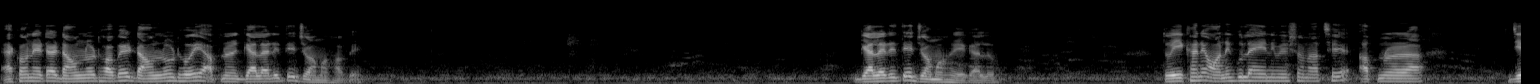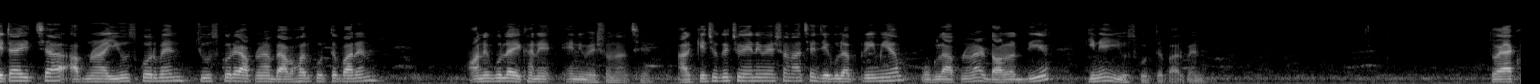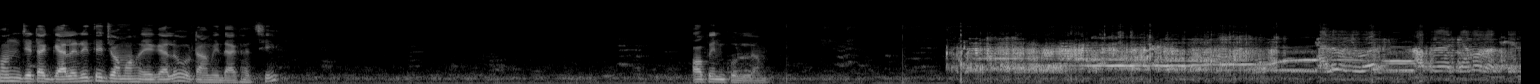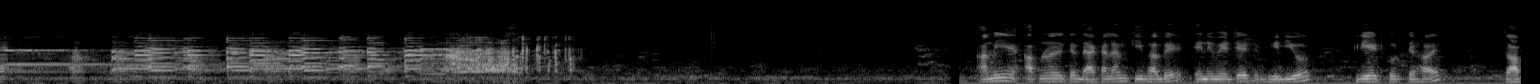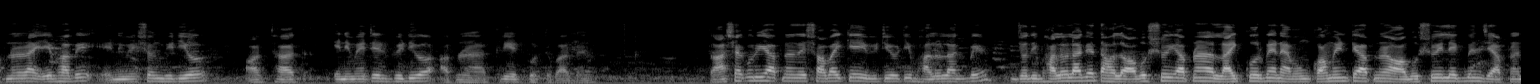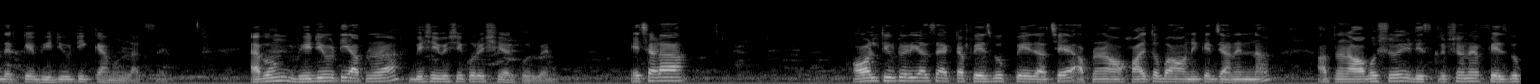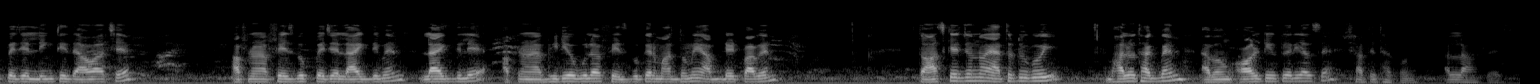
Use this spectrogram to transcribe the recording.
এখন এটা ডাউনলোড হবে ডাউনলোড হয়ে আপনার গ্যালারিতে জমা হবে। গ্যালারিতে জমা হয়ে গেল। তো এখানে অনেকগুলো অ্যানিমেশন আছে, আপনারা যেটা ইচ্ছা আপনারা ইউজ করবেন চুজ করে আপনারা ব্যবহার করতে পারেন। অনেকগুলো এখানে অ্যানিমেশন আছে। আর কিছু কিছু অ্যানিমেশন আছে যেগুলো প্রিমিয়াম ওগুলো আপনারা ডলার দিয়ে কিনে ইউজ করতে পারবেন। তো এখন যেটা গ্যালারিতে জমা হয়ে গেল ওটা আমি দেখাচ্ছি। ওপেন করলাম। আমি আপনাদেরকে দেখালাম কীভাবে অ্যানিমেটেড ভিডিও ক্রিয়েট করতে হয়। তো আপনারা এভাবে অ্যানিমেশন ভিডিও অর্থাৎ অ্যানিমেটেড ভিডিও আপনারা ক্রিয়েট করতে পারবেন। তো আশা করি আপনাদের সবাইকে এই ভিডিওটি ভালো লাগবে। যদি ভালো লাগে তাহলে অবশ্যই আপনারা লাইক করবেন এবং কমেন্টে আপনারা অবশ্যই লিখবেন যে আপনাদেরকে ভিডিওটি কেমন লাগছে। এবং ভিডিওটি আপনারা বেশি বেশি করে শেয়ার করবেন। এছাড়া অল টিউটোরিয়ালসে একটা ফেসবুক পেজ আছে। আপনারা হয়তো বা অনেকে জানেন না। আপনারা অবশ্যই ডিসক্রিপশনে ফেসবুক পেজের লিঙ্কটি দেওয়া আছে। আপনারা ফেসবুক পেজে লাইক দিবেন। লাইক দিলে আপনারা ভিডিওগুলো ফেসবুকের মাধ্যমে আপডেট পাবেন। তো আজকের জন্য এতটুকুই। ভালো থাকবেন এবং অল টিউটোরিয়ালসে সাথে থাকুন। আল্লাহ হাফেজ।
